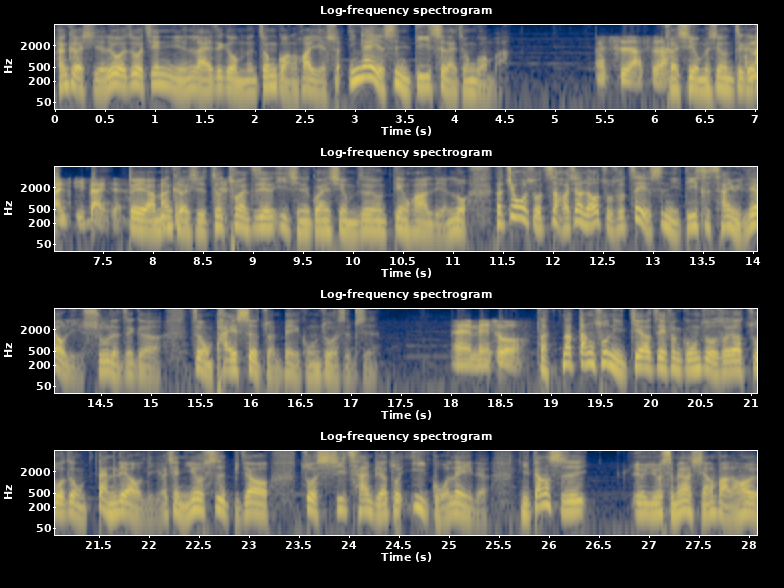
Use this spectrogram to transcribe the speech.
很可惜，如果如果今天您来这个我们中广的话，也算应该也是你第一次来中广吧？啊，是啊，是啊。可惜我们是用这个，蛮期待的。对啊，蛮可惜，就突然之间疫情的关系，我们就用电话联络。那据我所知，好像饶主说这也是你第一次参与料理书的这个这种拍摄准备工作，是不是？哎，没错。那那当初你接到这份工作的时候，要做这种蛋料理，而且你又是比较做西餐，比较做异国类的，你当时有有什么样的想法，然后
